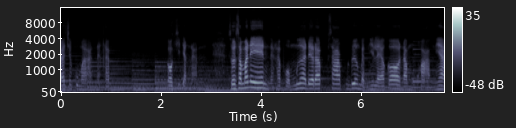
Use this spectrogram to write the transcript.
ราชกุมารนะครับ ก็คิดอย่างนั้น ส่วนสามเณรนะครับผมเมื่อได้รับทราบเรื่องแบบนี้แล้วก็นำความเนี่ย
